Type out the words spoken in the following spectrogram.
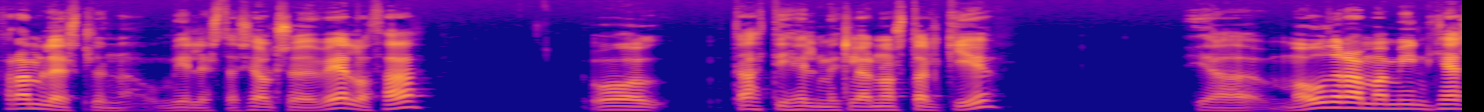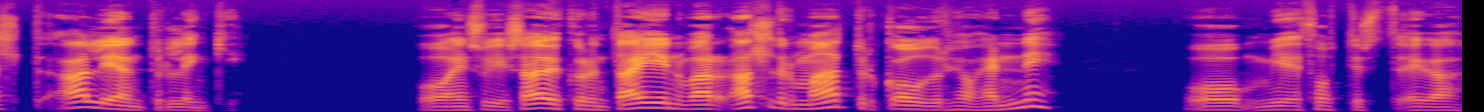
framleiðsluna og mér leist að sjálfsögðu vel á það og datt í heilmikla nostalgíu. Já, móðrama mín helt aliendur lengi og eins og ég sagði ykkur um daginn var allur matur góður hjá henni og mér þóttist eiga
